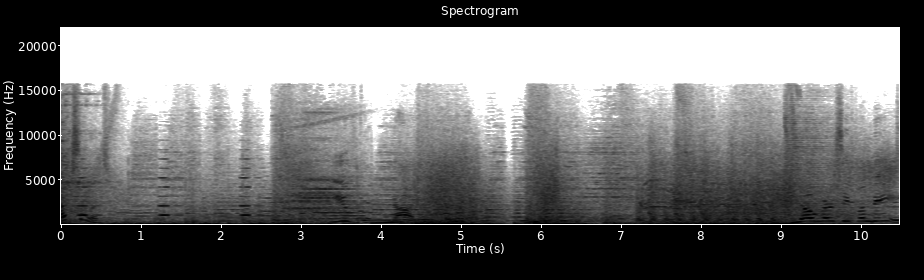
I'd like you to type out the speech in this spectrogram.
Excellent. You've been naughty. No mercy from me.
